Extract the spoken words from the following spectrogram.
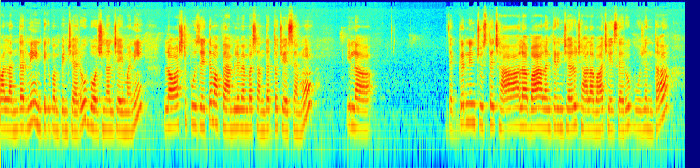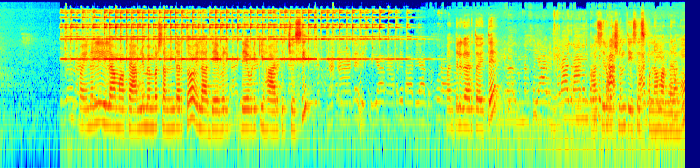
వాళ్ళందరినీ ఇంటికి పంపించారు భోజనాలు చేయమని. లాస్ట్ పూజ అయితే మా ఫ్యామిలీ మెంబర్స్ అందరితో చేశాము. ఇలా దగ్గర నుంచి చూస్తే చాలా బాగా అలంకరించారు చాలా బాగా చేశారు పూజ అంతా ఫైనల్లీ ఇలా మా ఫ్యామిలీ మెంబర్స్ అందరితో ఇలా దేవుడి దేవుడికి హారతి ఇచ్చేసి పంతులు గారితో అయితే ఆశీర్వచనం తీసేసుకున్నాం అందరము.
